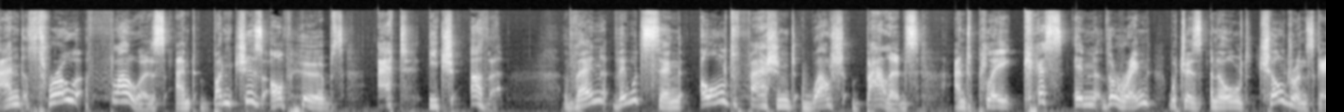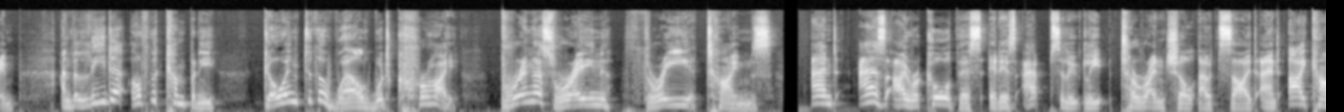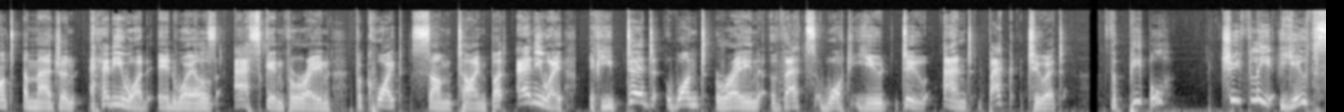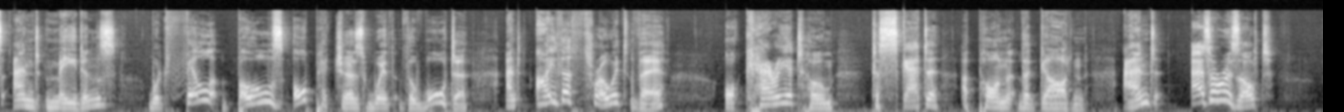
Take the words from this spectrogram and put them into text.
and throw flowers and bunches of herbs at each other. Then they would sing old fashioned Welsh ballads and play Kiss in the Ring, which is an old children's game, and the leader of the company going to the well would cry, Bring us rain three times. And as I record this, it is absolutely torrential outside, and I can't imagine anyone in Wales asking for rain for quite some time. But anyway, if you did want rain, that's what you do. And back to it. The people, chiefly youths and maidens, would fill bowls or pitchers with the water and either throw it there or carry it home to scatter upon the garden and as a result,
